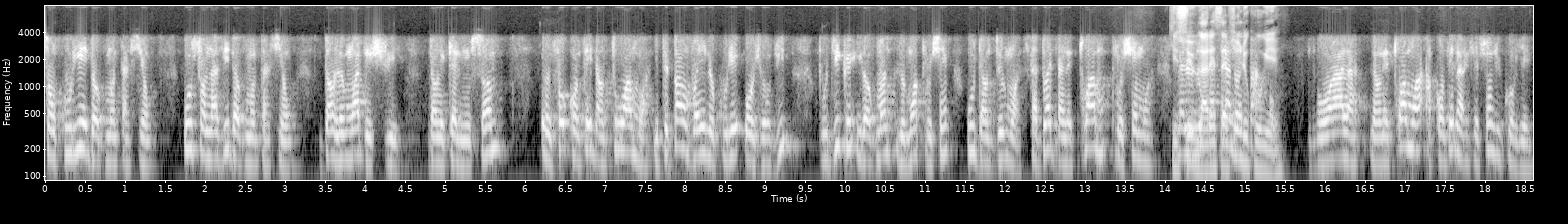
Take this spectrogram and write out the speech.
son courrier d'augmentation ou son avis d'augmentation dans le mois de juillet dans lequel nous sommes, il faut compter dans trois mois. Il ne peut pas envoyer le courrier aujourd'hui pour dire qu'il augmente le mois prochain ou dans deux mois. Ça doit être dans les trois prochains mois. qui suivent la réception du courrier. voilà, dans les trois mois à compter de la réception du courrier.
